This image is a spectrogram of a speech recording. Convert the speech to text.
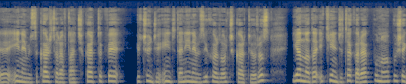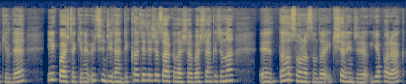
iğnemizi karşı taraftan çıkarttık ve 3. inciden iğnemizi yukarı doğru çıkartıyoruz. Yanına da 2 inci takarak bunu bu şekilde ilk baştakine 3. dikkat edeceğiz arkadaşlar başlangıcına. E, daha sonrasında ikişer inci yaparak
